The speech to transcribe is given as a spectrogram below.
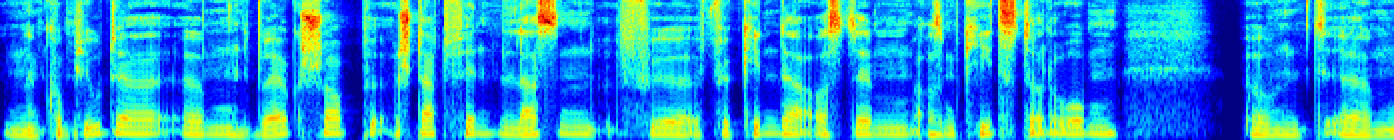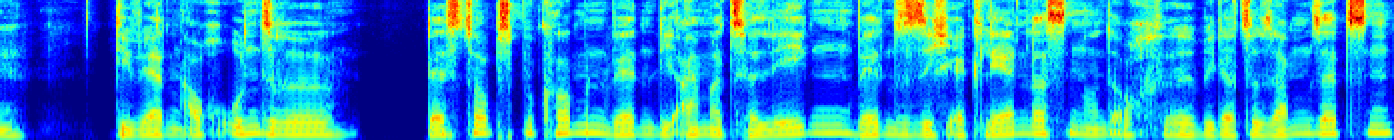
in einem Computer-Workshop ähm, stattfinden lassen für, für Kinder aus dem, aus dem Kiez dort oben. Und ähm, die werden auch unsere Desktops bekommen, werden die einmal zerlegen, werden sie sich erklären lassen und auch äh, wieder zusammensetzen.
